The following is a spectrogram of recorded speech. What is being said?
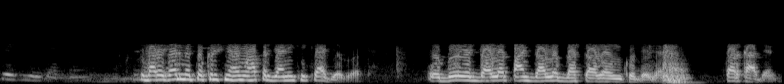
के लिए जाते हैं। तुम्हारे घर में तो कृष्ण है वहाँ पर जाने की क्या ज़रूरत है? वो दो एक डॉलर पाँच डॉलर दस डॉलर उनको दे देना सरका देना।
